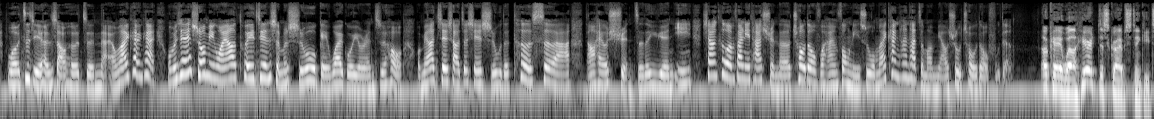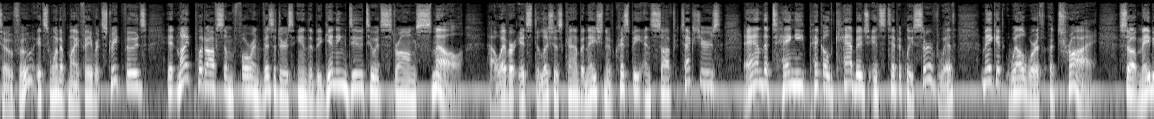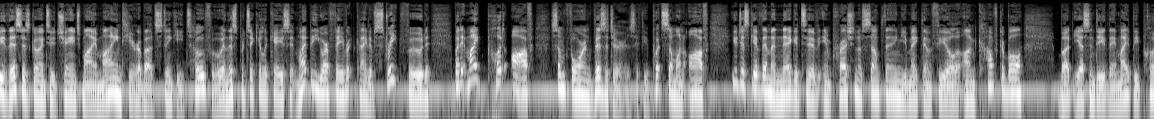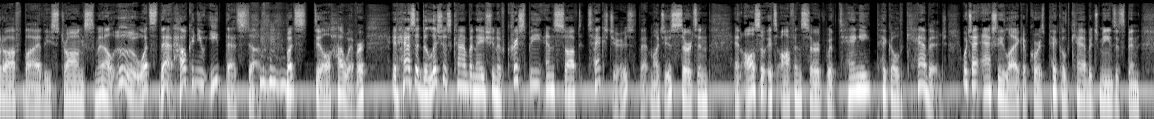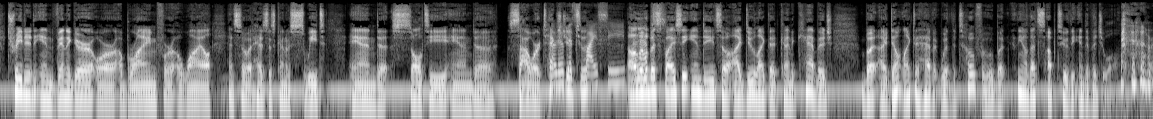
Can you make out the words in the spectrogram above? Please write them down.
我自己也很少喝珍奶。我们来看看，我们现在说明完要推荐什么食物给外国友人之后，我们要介绍这些食物的特色啊，然后还有选择的原因。像课文范例，他选的臭豆腐和凤梨酥，我们来看看他怎么描述臭豆腐的。Okay, well, here it describes stinky tofu. It's one of my favorite street foods. It might put off some foreign visitors in the beginning due to its strong smell. However, its delicious combination of crispy and soft textures and the tangy pickled cabbage it's typically served with make it well worth a try. So maybe this is going to change my mind here about stinky tofu. In this particular case, it might be your favorite kind of street food, but it might put off some foreign visitors. If you put someone off, you just give them a negative impression of something, you make them feel uncomfortable. But yes, indeed, they might be put off by the strong smell. Ooh, what's that? How can you eat that stuff? but still, however, it has a delicious combination of crispy and soft textures, that much is certain, and also it's often served with tangy pickled cabbage, which I actually like. Of course, pickled cabbage means it's been treated in vinegar or a brine for a while, and so it has this kind of sweet and uh, salty and uh, sour texture to it. A little bit spicy, it. A little bit spicy, indeed. So I do like that kind of cabbage but I don't like to have it with the tofu. But you know, that's up to the individual.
